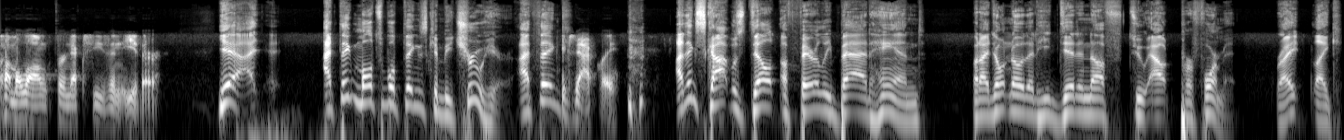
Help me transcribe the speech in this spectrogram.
come along for next season either. Yeah, I, I think multiple things can be true here. I think exactly. I think Scott was dealt a fairly bad hand, but I don't know that he did enough to outperform it. Right? Like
